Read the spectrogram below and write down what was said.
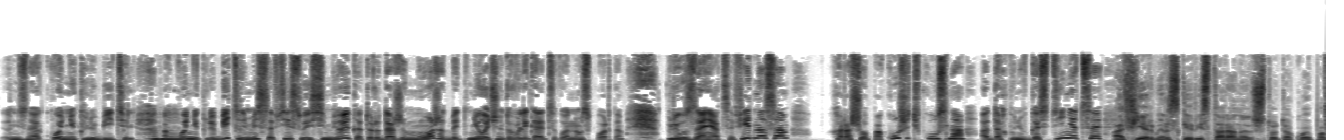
не знаю, конник-любитель, угу. а конник-любитель вместе со всей своей семьей, который даже, может быть, не очень-то увлекается конным спортом, плюс заняться фитнесом, хорошо покушать вкусно, отдохнуть в гостинице. А фермерский ресторан это что такое по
